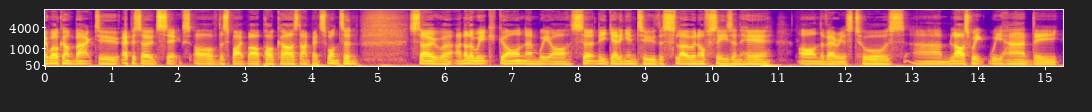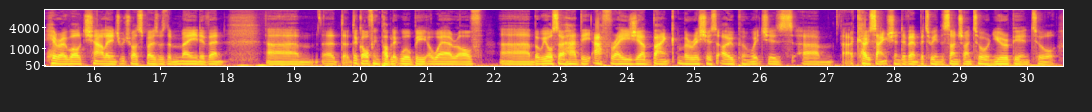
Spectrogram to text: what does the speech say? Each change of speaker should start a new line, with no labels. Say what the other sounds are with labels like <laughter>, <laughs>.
Hi, welcome back to episode six of the Spike Bar podcast. I'm Ben Swanton. So, uh, another week gone, and we are certainly getting into the slow and off season here on the various tours. Um, last week we had the Hero World Challenge, which I suppose was the main event um, uh, the, the golfing public will be aware of. Uh, but we also had the Afrasia Bank Mauritius Open, which is um, a co sanctioned event between the Sunshine Tour and European Tour.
